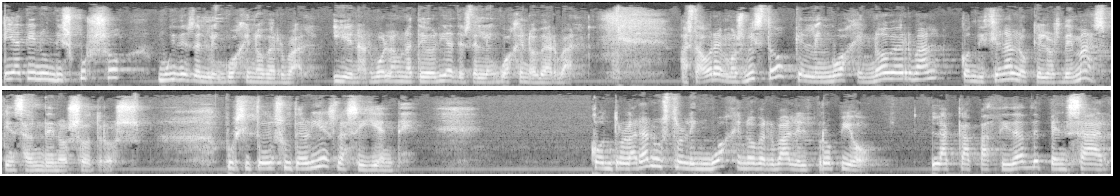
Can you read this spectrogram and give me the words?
Ella tiene un discurso muy desde el lenguaje no verbal y enarbola una teoría desde el lenguaje no verbal. Hasta ahora hemos visto que el lenguaje no verbal condiciona lo que los demás piensan de nosotros. Pues su teoría es la siguiente. ¿Controlará nuestro lenguaje no verbal el propio la capacidad de pensar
